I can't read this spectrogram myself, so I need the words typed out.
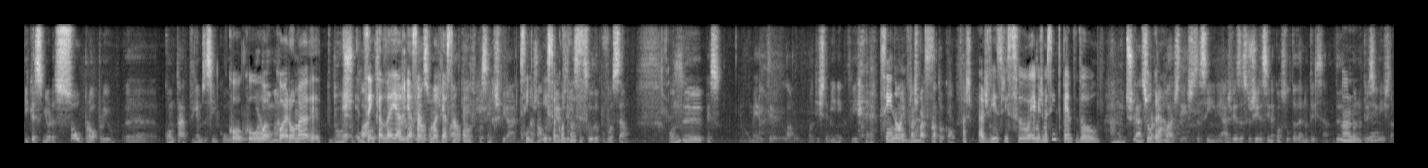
e que a senhora só o próprio uh, contacto, digamos assim, com, com, com o aroma, com o aroma do chocolate desencadeia a reação, uma reação. Ela ficou sem respirar. Sim, nós na altura isso acontece. Centro de Saúde da Povoação, onde penso, o médico teve lá o antihistamínico, devia, Sim, não, é, é Faz parte do protocolo. Faz, às vezes isso é mesmo assim, depende do. Há muitos casos particulares grau. destes, assim, às vezes a surgir assim na consulta da nutrição, de hum, uma nutricionista.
